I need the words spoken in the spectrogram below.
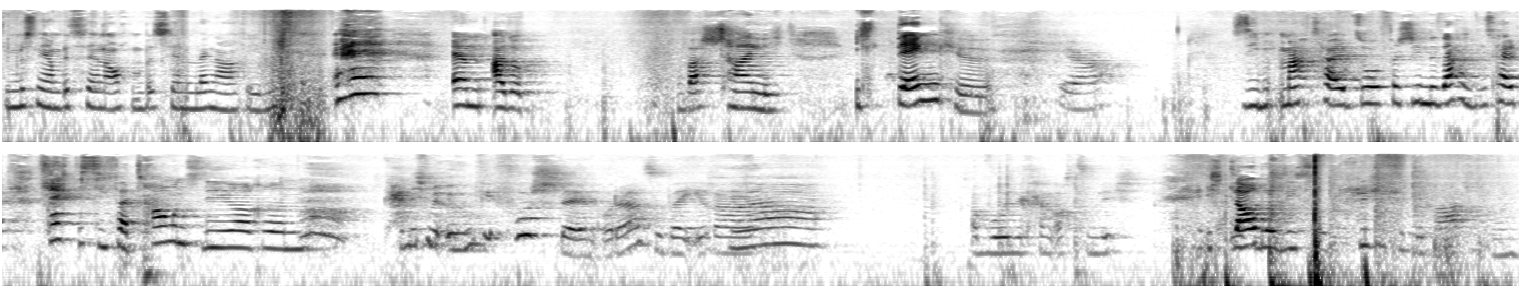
wir müssen ja ein bisschen auch ein bisschen länger reden. ähm, also wahrscheinlich. Ich denke, Ja. sie macht halt so verschiedene Sachen. Sie ist halt, vielleicht ist sie Vertrauenslehrerin. Kann ich mir irgendwie vorstellen, oder? So bei ihrer, Ja. obwohl sie kann auch ziemlich Ich glaube, sie ist so psychische Beraterin.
